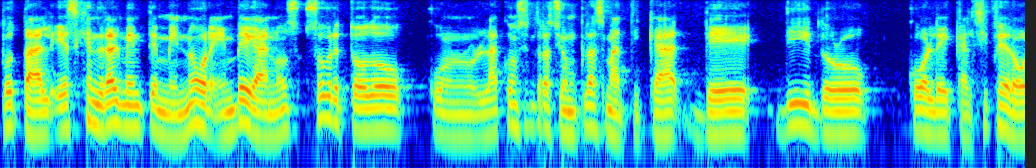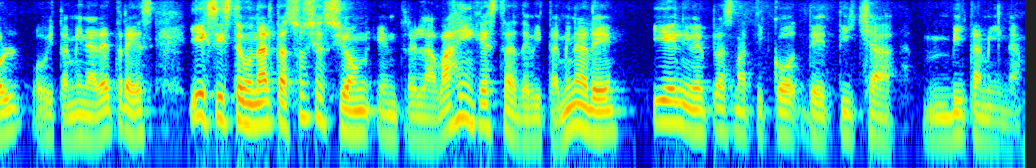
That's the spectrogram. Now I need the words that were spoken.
total es generalmente menor en veganos, sobre todo con la concentración plasmática de dihidrocolecalciferol o vitamina D3 y existe una alta asociación entre la baja ingesta de vitamina D y el nivel plasmático de dicha vitamina.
